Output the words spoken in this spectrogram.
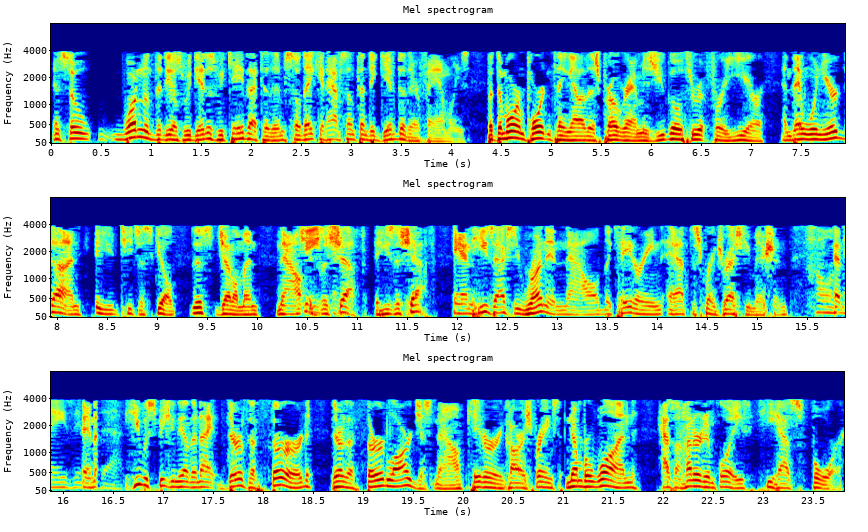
And so one of the deals we did is we gave that to them so they could have something to give to their families. But the more important thing out of this program is you go through it for a year, and then when you're done, you teach a skill. This gentleman now is a chef. He's a chef. And he's actually running now the catering at the Springs Rescue Mission. How And- amazing and is that? He was speaking the other night. They're the third. They're the third largest now caterer in Colorado Springs. Number one has 100 employees. He has four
